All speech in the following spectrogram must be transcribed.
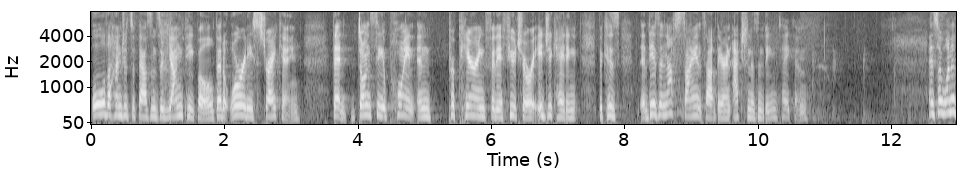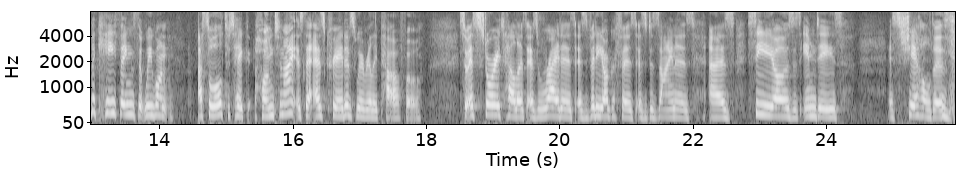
all the hundreds of thousands of young people that are already striking, that don't see a point in preparing for their future or educating because there's enough science out there and action isn't being taken. And so, one of the key things that we want us all to take home tonight is that as creatives, we're really powerful. So, as storytellers, as writers, as videographers, as designers, as CEOs, as MDs, as shareholders,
